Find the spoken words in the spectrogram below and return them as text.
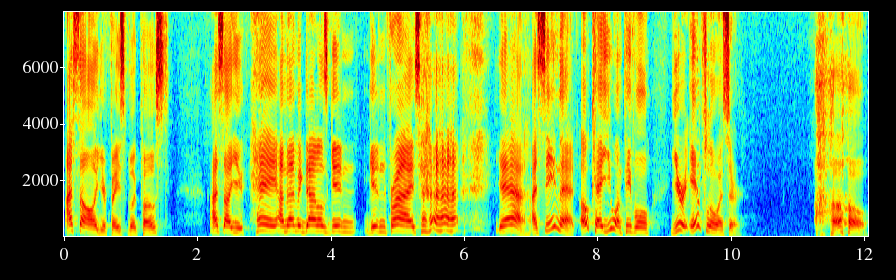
I saw all your Facebook posts. I saw you, hey, I'm at McDonald's getting, getting fries. yeah, I seen that. Okay, you want people, you're an influencer. Oh,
